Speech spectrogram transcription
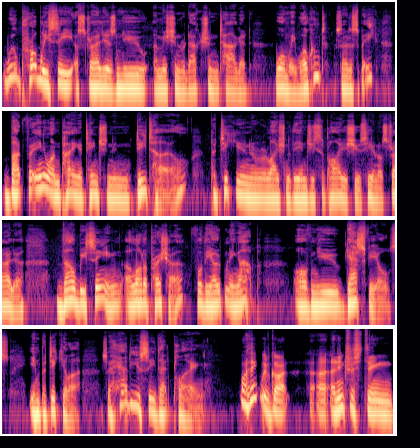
we'll probably see Australia's new emission reduction target warmly welcomed, so to speak. But for anyone paying attention in detail, particularly in relation to the energy supply issues here in Australia, they'll be seeing a lot of pressure for the opening up of new gas fields in particular. So, how do you see that playing? Well, I think we've got an interesting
